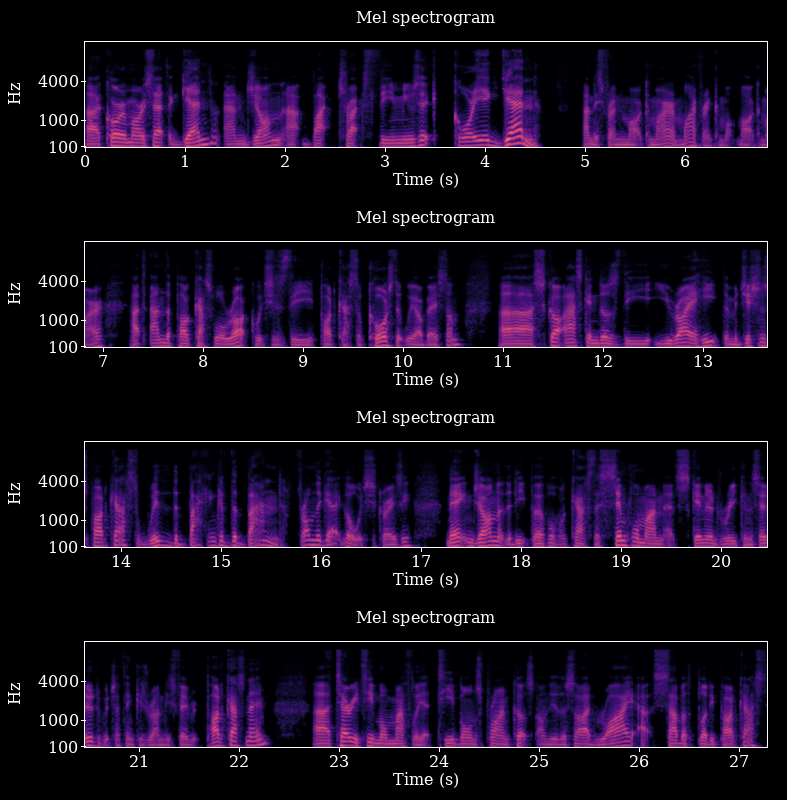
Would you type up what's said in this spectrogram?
Uh, Corey Morrissette again, and John at Backtracks Theme Music. Corey again, and his friend Mark Camire, and my friend Mark Camire at And the Podcast Will Rock, which is the podcast, of course, that we are based on. Uh, Scott Askin does the Uriah Heep, the Magicians podcast, with the backing of the band from the get go, which is crazy. Nate and John at the Deep Purple podcast, The Simple Man at Skynyrd Reconsidered, which I think is Randy's favorite podcast name. Uh, Terry T Bone Mathley at T Bone's Prime Cuts on the other side. Rye at Sabbath Bloody Podcast.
